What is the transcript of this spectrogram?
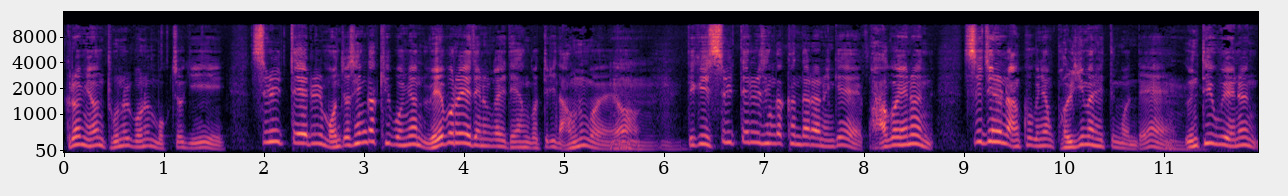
그러면 돈을 버는 목적이 쓸 때를 먼저 생각해 보면 왜 벌어야 되는가에 대한 것들이 나오는 거예요. 음, 음. 근데 그쓸 때를 생각한다라는 게 과거에는 쓰지는 않고 그냥 벌기만 했던 건데 음. 은퇴 후에는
